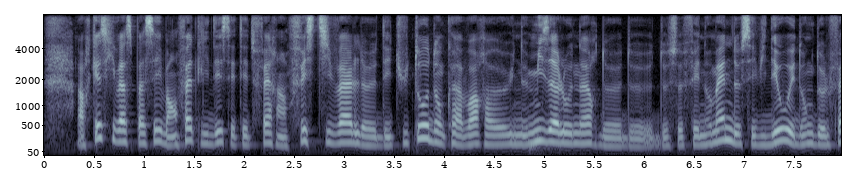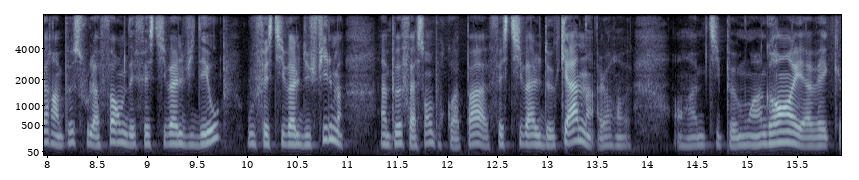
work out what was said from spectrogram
Alors, qu'est-ce qui va se passer? Ben, En fait, l'idée, c'était de faire un festival euh, des tutos, donc avoir euh, une mise à l'honneur de, de- de ce phénomène, de ces vidéos, et donc de le faire un peu sous la forme des festivals vidéo ou festival du film, un peu façon, pourquoi pas, festival de Cannes, alors euh, en un petit peu moins grand et avec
